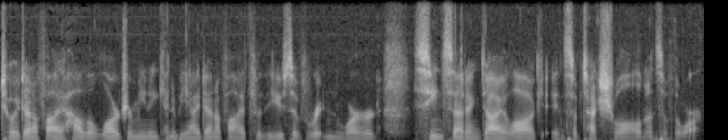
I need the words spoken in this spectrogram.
to identify how the larger meaning can be identified through the use of written word, scene setting, dialogue, and subtextual elements of the work.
